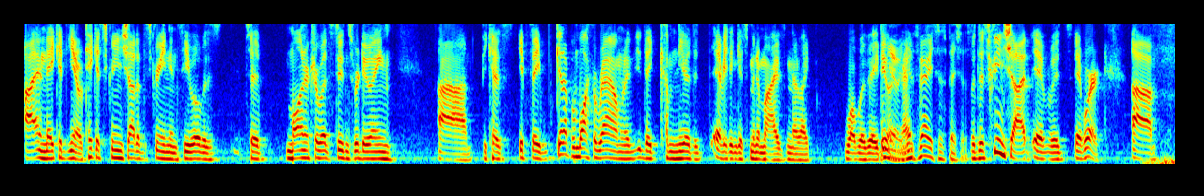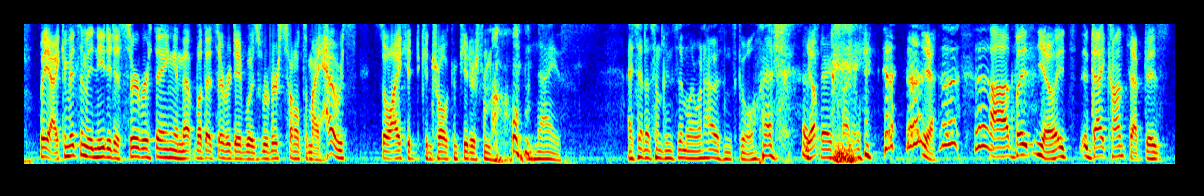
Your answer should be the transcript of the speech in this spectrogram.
uh, and they could you know take a screenshot of the screen and see what was to monitor what students were doing uh, because if they get up and walk around they come near the everything gets minimized and they're like what were they doing right? It's very suspicious. with the screenshot it was it worked um, but yeah i convinced them it needed a server thing and that what that server did was reverse tunnel to my house so i could control computers from home Nice. I set up something similar when I was in school. That's, that's very funny. yeah uh, but you know it's that concept is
